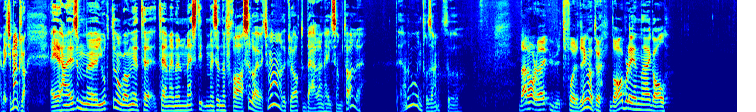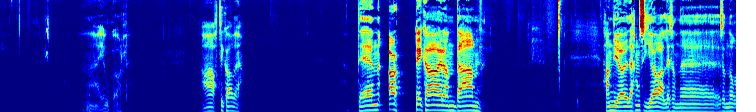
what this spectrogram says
Jeg vet ikke om han klarer jeg, Han har liksom eh, gjort det noen ganger til, til meg, men mest i, med sånne fraser. da. Jeg vet ikke om han hadde klart å bære en hel samtale. Det hadde vært interessant. Så. Der har du ei utfordring, vet du. Da blir en eh, gal. Nei, er jo gal. Ja, artig kar, det. Det er en artig kar, han Dan. Han gjør, det er han som gjør alle sånne så når,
